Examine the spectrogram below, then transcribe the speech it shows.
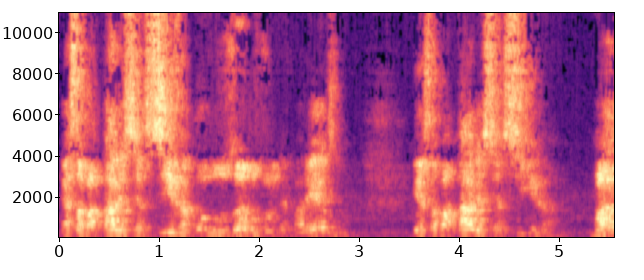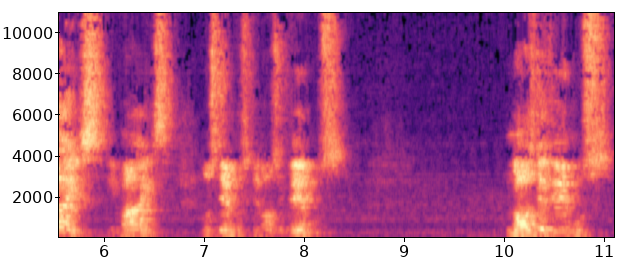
essa batalha se acirra todos os anos durante a quaresma, e essa batalha se acirra mais e mais nos tempos que nós vivemos, nós devemos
